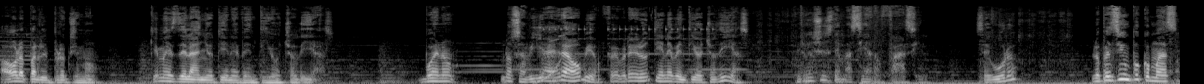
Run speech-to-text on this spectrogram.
Ahora para el próximo. ¿Qué mes del año tiene 28 días? Bueno, lo sabía, era obvio. Febrero tiene 28 días. Pero eso es demasiado fácil. ¿Seguro? Lo pensé un poco más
